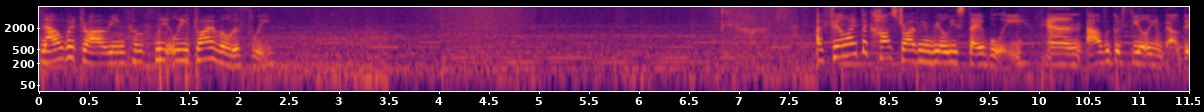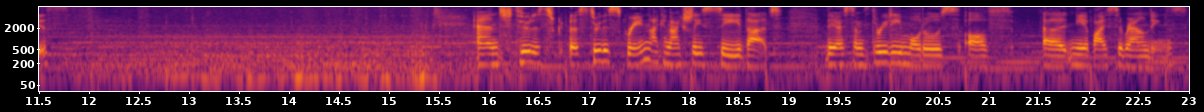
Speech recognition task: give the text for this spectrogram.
Now we're driving completely driverlessly. I feel like the car's driving really stably and I have a good feeling about this. And through the, uh, through the screen, I can actually see that there are some 3D models of uh, nearby surroundings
